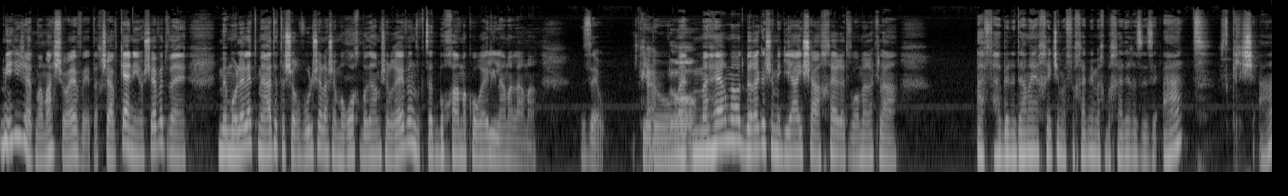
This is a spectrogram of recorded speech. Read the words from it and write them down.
מישהי שאת ממש אוהבת. עכשיו, כן, היא יושבת וממוללת מעט את השרוול שלה שמרוח בדם של רייבן, וקצת בוכה מה קורה לי, למה, למה. זהו. כאילו, לא- מה- מהר מאוד, ברגע שמגיעה אישה אחרת ואומרת לה, אף הבן אדם היחיד שמפחד ממך בחדר הזה זה את, זו קלישאה, אה,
